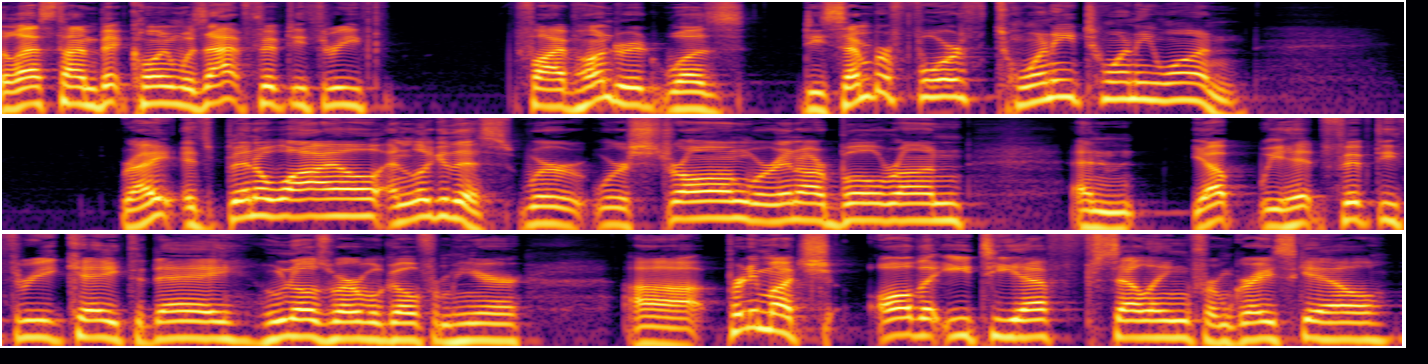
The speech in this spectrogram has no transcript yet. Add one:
the last time Bitcoin was at 53,500 was December 4th, 2021. Right? It's been a while and look at this. We're we're strong, we're in our bull run and yep, we hit 53k today. Who knows where we'll go from here? Uh, pretty much all the ETF selling from Grayscale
